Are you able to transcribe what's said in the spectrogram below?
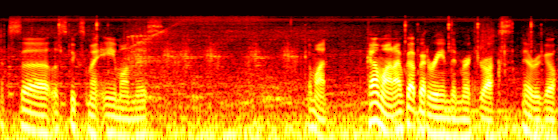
Let's, uh, let's fix my aim on this. Come on. Come on, I've got better aim than Rectrox. There we go.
